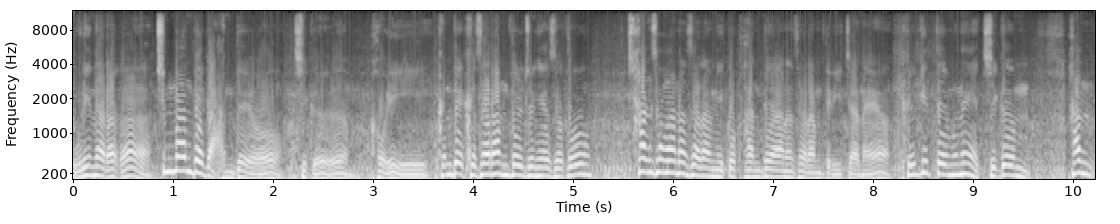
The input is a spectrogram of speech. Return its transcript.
우리나라가 10만 대가 안 돼요 지금 거의. 근데 그 사람들 중에서도 찬성하는 사람이 있고 반대하는 사람들이 있잖아요. 그렇기 때문에 지금 한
